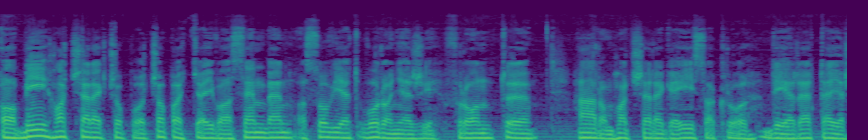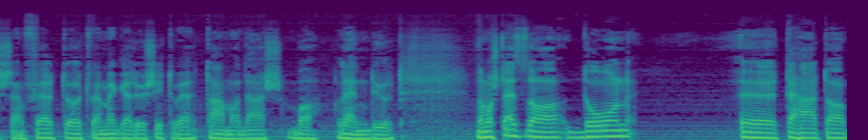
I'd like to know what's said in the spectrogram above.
A B hadseregcsoport csapatjaival szemben a szovjet Voronyezsi front három hadserege északról délre teljesen feltöltve, megerősítve támadásba lendült. Na most ez a Dón, tehát a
